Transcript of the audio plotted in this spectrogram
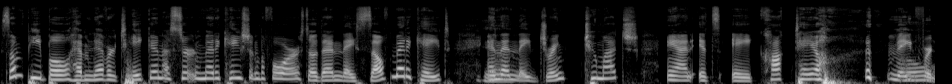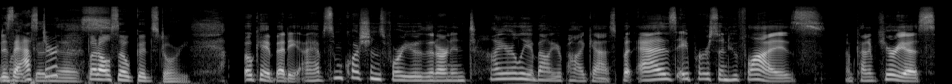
some people have never taken a certain medication before, so then they self medicate and then they drink too much, and it's a cocktail made Oh for disaster, but also good stories. Okay, Betty, I have some questions for you that aren't entirely about your podcast, but as a person who flies, I'm kind of curious.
